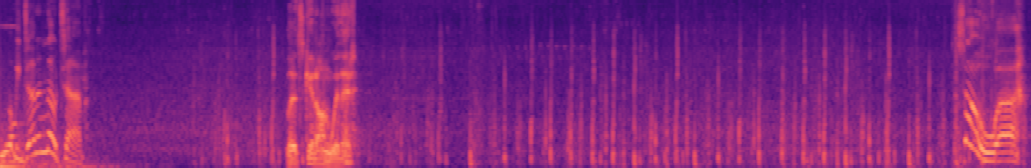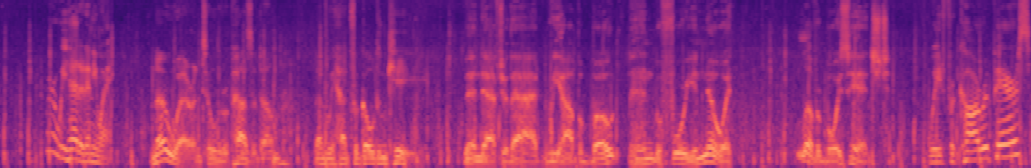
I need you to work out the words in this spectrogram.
We'll be done in no time. Let's get on with it. So, uh, where are we headed anyway? Nowhere until the repairs are done. Then we head for Galdin Quay. Then after that, we hop a boat, and before you know it, Loverboy's hitched. Wait for car repairs,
